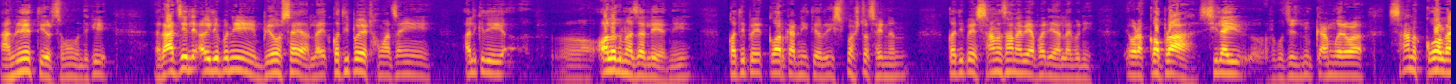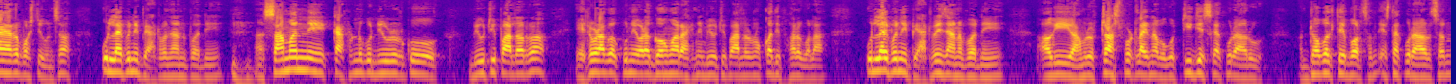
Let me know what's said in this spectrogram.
हामीले नै तिर्छौँ भनेदेखि राज्यले अहिले पनि व्यवसायहरूलाई कतिपय ठाउँमा चाहिँ अलिकति अलग नजरले हेर्ने कतिपय करका नीतिहरू स्पष्ट छैनन्। कतिपय साना साना व्यापारीहरूलाई पनि एउटा कपडा सिलाइहरूको चाहिँ जुन काम गरेर एउटा सानो कल राखेर बस्ने हुन्छ उसलाई पनि भ्याटमा जानुपर्ने। सामान्य काठमाडौँको न्युरोडको ब्युटी पार्लर र हेटौडाको कुनै एउटा गाउँमा राख्ने ब्युटी पार्लरमा कति फरक होला उसलाई पनि भ्याटमै जानुपर्ने। अघि हाम्रो ट्रान्सपोर्ट लाइन भएको टिडिएसका कुराहरू डबल तेबर छन् यस्ता कुराहरू छन्।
